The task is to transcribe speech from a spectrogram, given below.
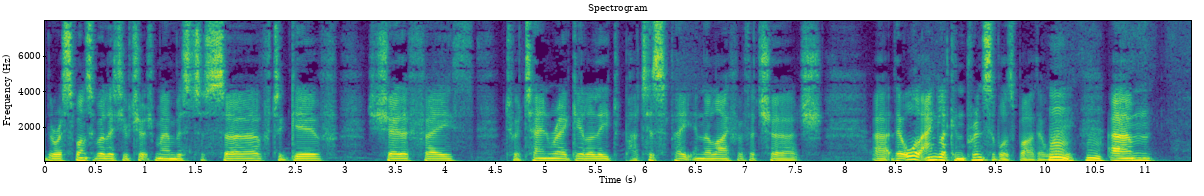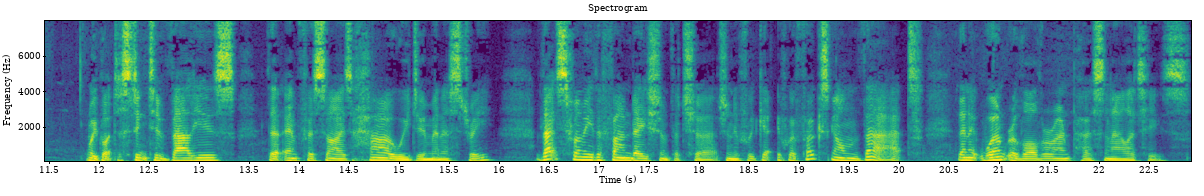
the responsibility of church members to serve, to give, to share their faith, to attend regularly, to participate in the life of the church. Uh, they're all Anglican principles, by the way. Um, we've got distinctive values that emphasize how we do ministry. That's for me the foundation of the church, and if we get if we're focusing on that, then it won't revolve around personalities.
